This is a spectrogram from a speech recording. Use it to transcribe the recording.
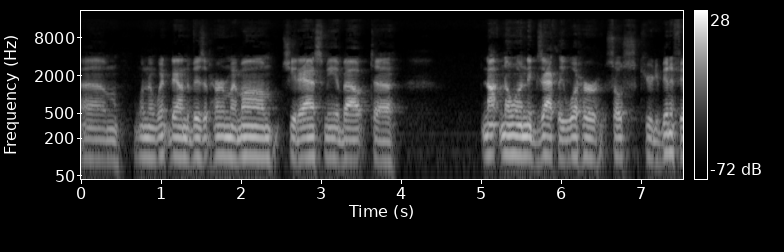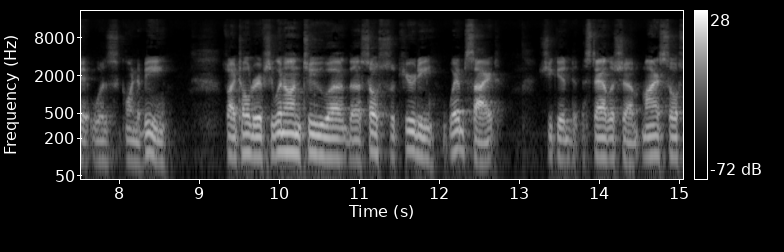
Um, when I went down to visit her and my mom, she had asked me about uh, not knowing exactly what her Social Security benefit was going to be. So I told her if she went on to uh, the Social Security website, she could establish a My Social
